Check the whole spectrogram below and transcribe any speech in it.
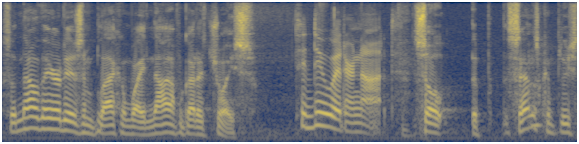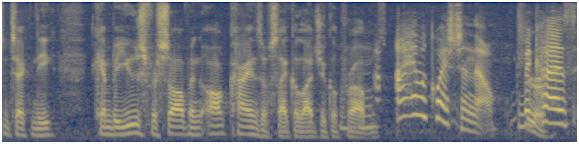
So now there it is in black and white. Now I've got a choice. To do it or not. So the, sentence completion technique can be used for solving all kinds of psychological mm-hmm. problems. I have a question though, Sure. because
